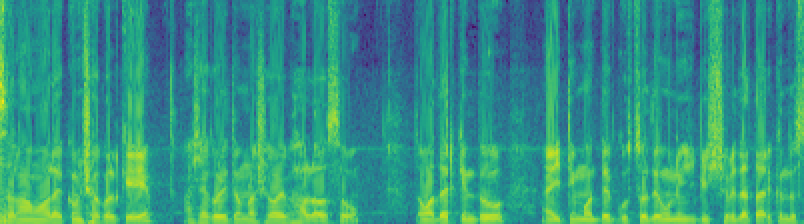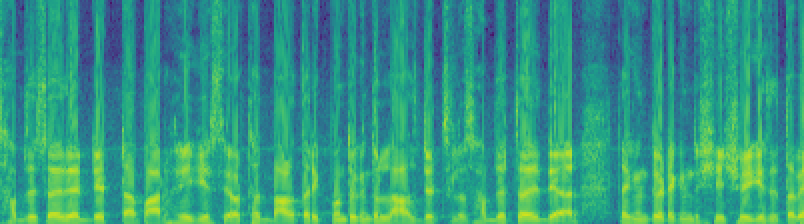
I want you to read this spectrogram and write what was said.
আসসালামু আলাইকুম সকলকে। আশা করি তোমরা সবাই ভালো আছো। তোমাদের কিন্তু ইতিমধ্যে গুস্ততে উনিশ বিশ্ববিদ্যালয়, তার কিন্তু সাবজেক্ট চয়েসের ডেটটা পার হয়ে গেছে অর্থাৎ বারো তারিখ পর্যন্ত কিন্তু লাস্ট ডেট ছিল সাবজেক্ট চয়েস দেওয়ার তাই কিন্তু এটা কিন্তু শেষ হয়ে গেছে তবে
